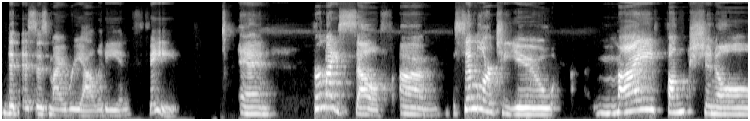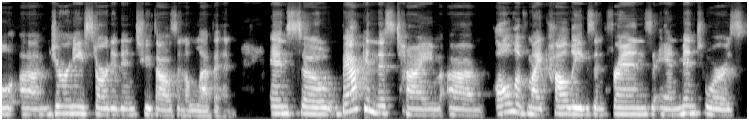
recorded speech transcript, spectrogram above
that this is my reality and fate. And for myself um, similar to you my functional um, journey started in 2011 and so back in this time um, all of my colleagues and friends and mentors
